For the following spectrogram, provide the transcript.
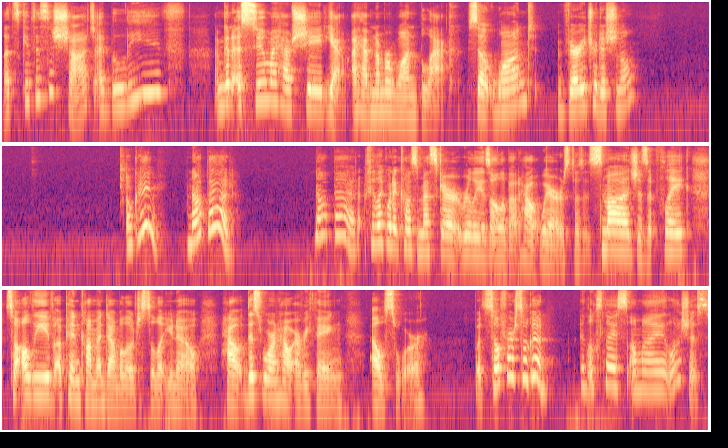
let's give this a shot. I believe I'm going to assume I have shade, yeah, I have number one black. So wand, very traditional. Okay, not bad. Not bad. I feel like when it comes to mascara, it really is all about how it wears. Does it smudge? Does it flake? So I'll leave a pin comment down below just to let you know how this wore and how everything else wore. But so far, so good. It looks nice on my lashes.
